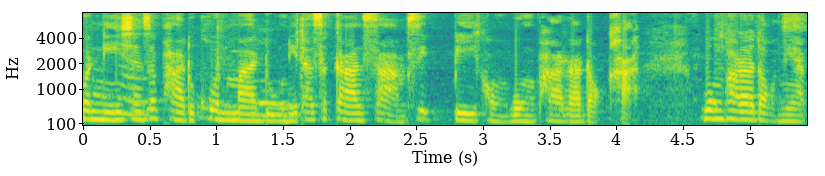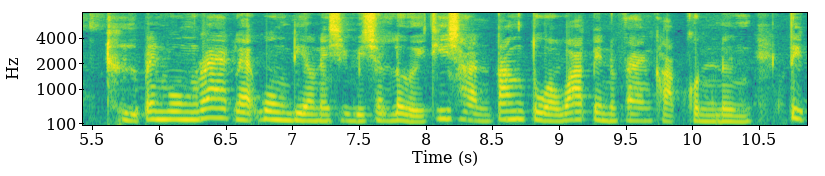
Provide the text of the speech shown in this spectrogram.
วันนี้ฉันจะพาทุกคนมาดูนิทรรศการ 30 ปีของวงพาราดอกค่ะ วงพาราดอกเนี่ยถือเป็นวงแรกและวงเดียวในชีวิตฉันเลย ที่ฉันตั้งตัวว่าเป็นแฟนคลับคนหนึ่ง ติด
